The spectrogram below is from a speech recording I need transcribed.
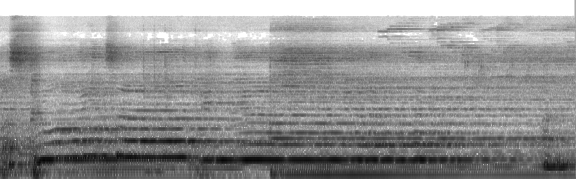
построится дня. Аминь.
